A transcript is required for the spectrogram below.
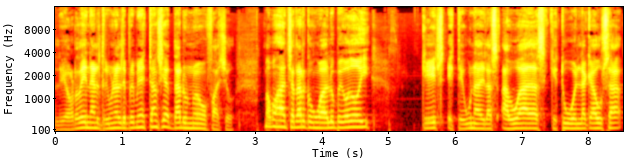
le ordena al Tribunal de Primera Instancia dar un nuevo fallo. Vamos a charlar con Guadalupe Godoy, que es este, una de las abogadas que estuvo en la causa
